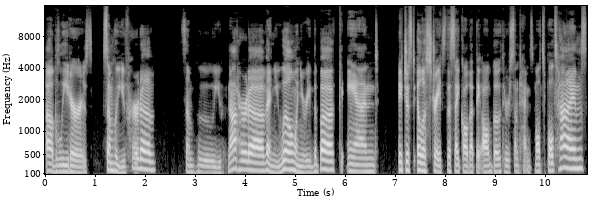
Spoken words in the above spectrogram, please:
of leaders some who you've heard of, some who you have not heard of, and you will when you read the book. And it just illustrates the cycle that they all go through, sometimes multiple times.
